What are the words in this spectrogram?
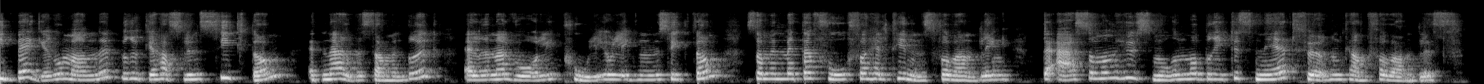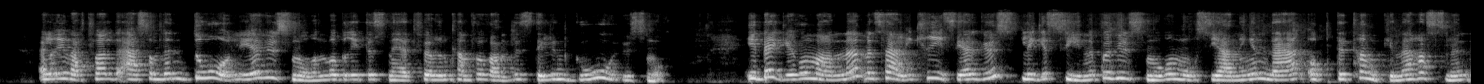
I begge romanene bruker Haslund sykdom, et nervesammenbrudd eller en alvorlig poliolignende sykdom som en metafor for heltinnens forvandling det er som om husmoren må brytes ned før hun kan forvandles. Eller i hvert fall, det er som den dårlige husmoren må brytes ned før hun kan forvandles til en god husmor. I begge romanene, men særlig 'Krise i august', ligger synet på husmor- og morsgjerningen nær opp til tankene Haslund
